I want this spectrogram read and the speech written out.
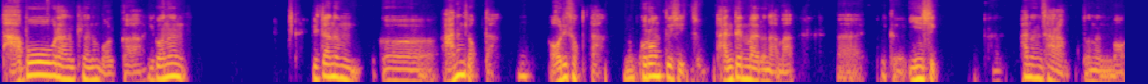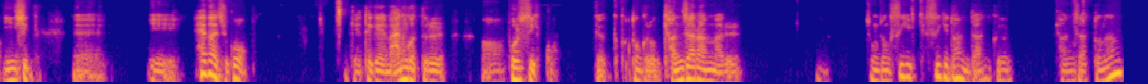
바보라는 표현은 뭘까? 이거는 일단은 어, 아는 게 없다. 어리석다. 그런 뜻이 있죠. 반대말은 아마 어, 그 인식 하는 사람 또는 뭐 인식 에, 이 해가지고 이렇게 되게 많은 것들을 어, 볼 수 있고 그, 그 보통 그리고 견자란 말을 종종 쓰기, 쓰기도 합니다. 그 견자 또는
